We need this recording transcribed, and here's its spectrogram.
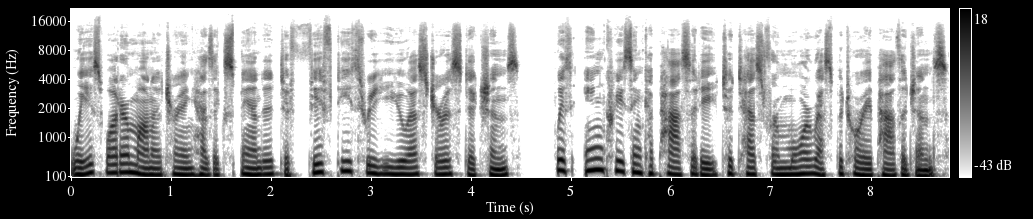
wastewater monitoring has expanded to 53 U.S. jurisdictions with increasing capacity to test for more respiratory pathogens.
